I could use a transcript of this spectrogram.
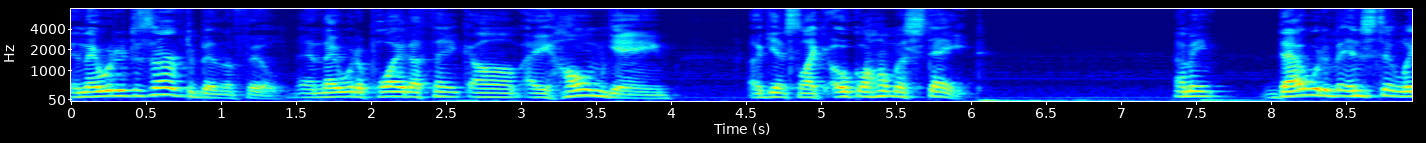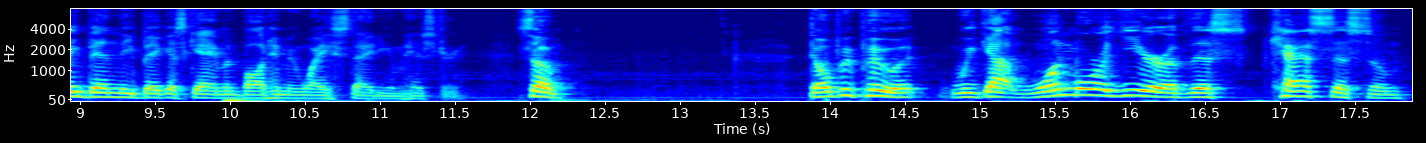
and they would have deserved to be in the field. And they would have played, I think, um, a home game against like Oklahoma State. I mean, that would have instantly been the biggest game in Vaught Hemingway Stadium history. So don't poo poo it. We got one more year of this caste system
